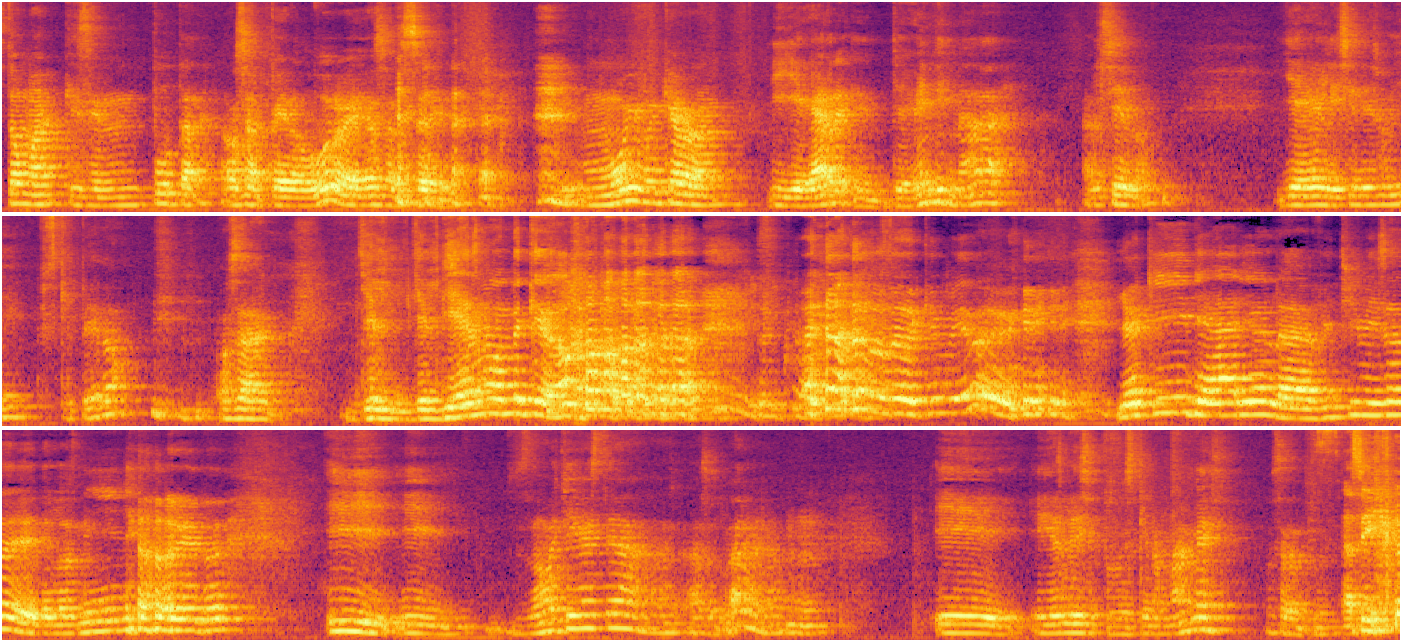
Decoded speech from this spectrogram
Toma que se emputa, o sea, pero duro, eh, o sea, se, muy, muy cabrón. Y llega, llega indignada al cielo llega y le dice, oye, pues qué pedo. O sea, ¿y el, y el diezmo dónde quedó? o sea, ¿qué pedo, güey? Y aquí diario la pinche misa de, de los niños, Y, y pues, no llegaste a, a, salvarme, ¿no? y, y Dios le dice, pues es que no mames. O sea, pues. Así. sí,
